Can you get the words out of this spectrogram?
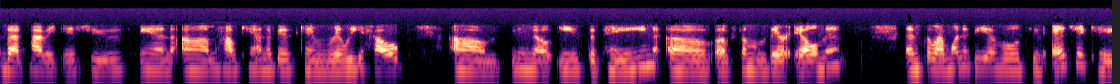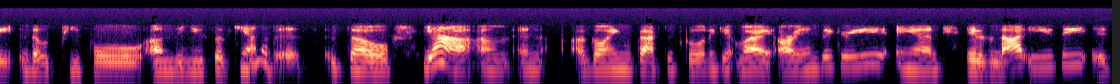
that's having issues and um, how cannabis can really help um, you know ease the pain of, of some of their ailments and so i want to be able to educate those people on the use of cannabis so yeah um, and uh, going back to school to get my RN degree, and it is not easy. It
